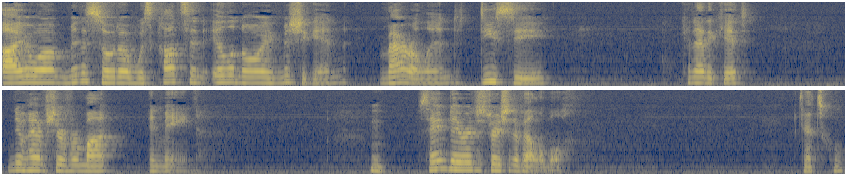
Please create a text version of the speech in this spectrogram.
Iowa, Minnesota, Wisconsin, Illinois, Michigan, Maryland, D.C., Connecticut, New Hampshire, Vermont, in Maine. Hmm. Same day registration available. That's cool.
